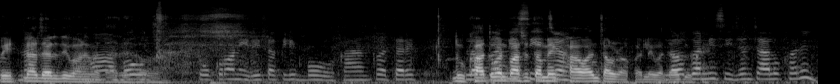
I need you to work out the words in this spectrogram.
પેટના દર્દી વાળા વધારે. છોકરોની એવી તકલીફ બહુ કારણ કે અત્યારે દુખાતું હોય પાછું તમે ખાવાનું ચાલુ રાખો એટલે વધારે. લગનની સીઝન ચાલુ ખરી ને?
